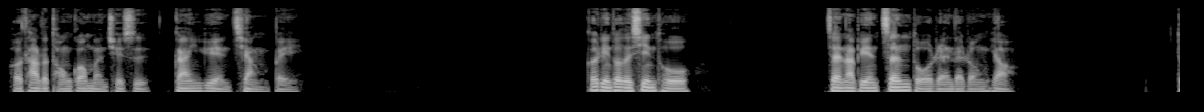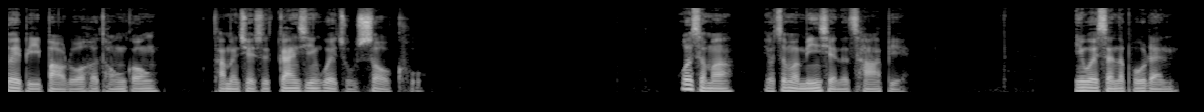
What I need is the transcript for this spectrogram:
和他的同工们却是甘愿降卑。哥林多的信徒在那边争夺人的荣耀，对比保罗和同工，他们却是甘心为主受苦。为什么有这么明显的差别？因为神的仆人，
